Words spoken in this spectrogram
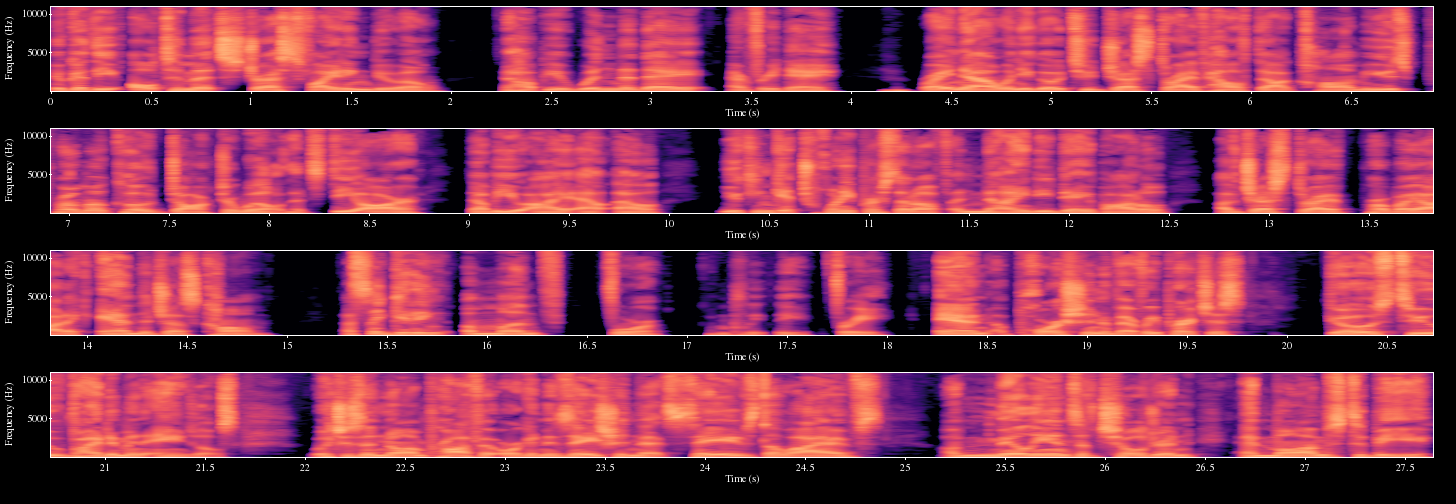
you'll get the ultimate stress fighting duo to help you win the day every day. Right now, when you go to justthrivehealth.com, use promo code Dr. Will. That's D R W I L L. You can get 20% off a 90 day bottle of Just Thrive probiotic and the Just Calm. That's like getting a month for completely free. And a portion of every purchase goes to Vitamin Angels, which is a nonprofit organization that saves the lives of millions of children and moms to be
